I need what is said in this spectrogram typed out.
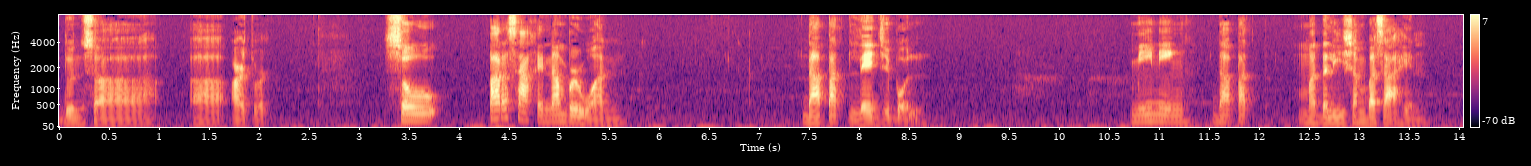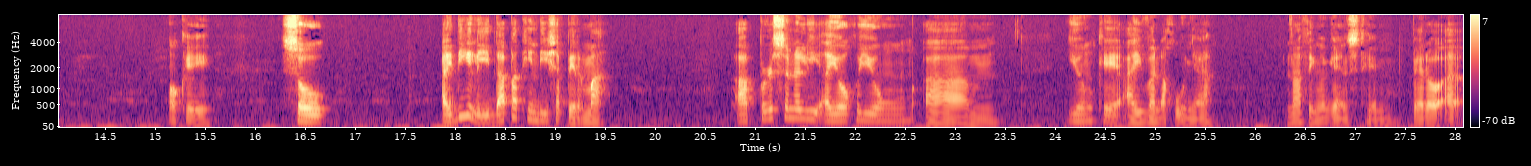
dun sa uh, artwork. So, para sa akin, number one, dapat legible. Meaning, dapat madali siyang basahin. Okay? So, ideally, dapat hindi siya pirma. Uh, personally, ayoko yung um, yung kay Ivan Acuna nothing against him. Pero uh,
